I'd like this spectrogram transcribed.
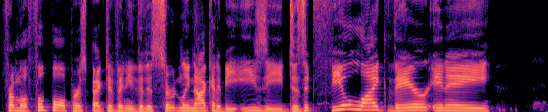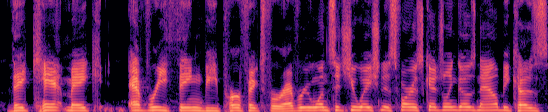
from a football perspective, Vinny, that is certainly not going to be easy. Does it feel like they're in a they can't make everything be perfect for everyone situation as far as scheduling goes now? Because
